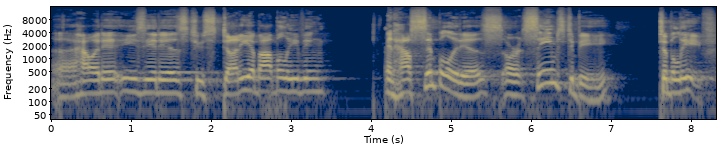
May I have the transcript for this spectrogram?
uh, how it easy it is to study about believing, and how simple it is, or it seems to be, to believe.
